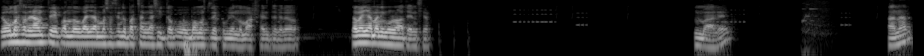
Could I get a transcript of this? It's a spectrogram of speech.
Luego más adelante, cuando vayamos haciendo pachangas y todo, pues vamos descubriendo más gente, pero no me llama ninguna la atención. Vale. Anar.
